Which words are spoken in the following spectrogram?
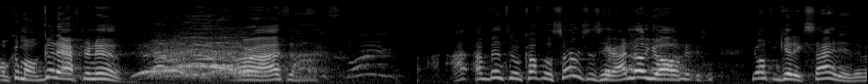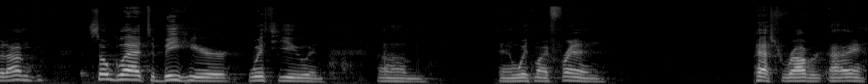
Oh, come on. Good afternoon. All right. I, have been through a couple of services here. I know y'all, y'all can get excited, but I'm so glad to be here with you and, um, and with my friend, Pastor Robert. I,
